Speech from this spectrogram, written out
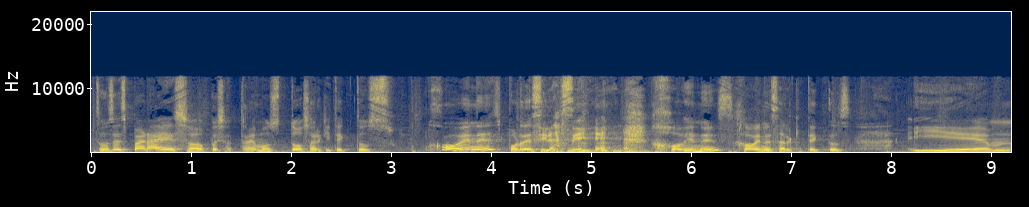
Entonces, para eso, pues traemos dos arquitectos jóvenes, por decir así, jóvenes, jóvenes arquitectos. Y em,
